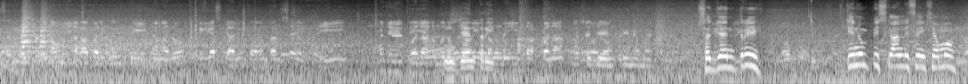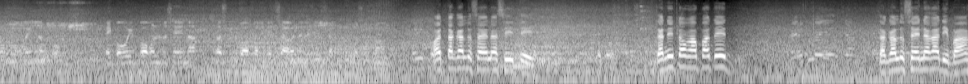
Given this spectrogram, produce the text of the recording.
Sir, matagal na akong hindi nakabalik ng train ng ano, Trias, galing po akong tansa eh. Eh, wala naman Yung gentry. nakitang may truck ba na. Sa gentry naman. Sa Gentry, Opo. Kinumpis ka ang lisensya mo. Okay lang po. Ay, pauwi po akong Lucena, tapos pinababalikan sa akin ng lisensya ko bukas ang mga. O taga Lucena City. Ganito kapatid. Taga Lucena ka, di ba?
